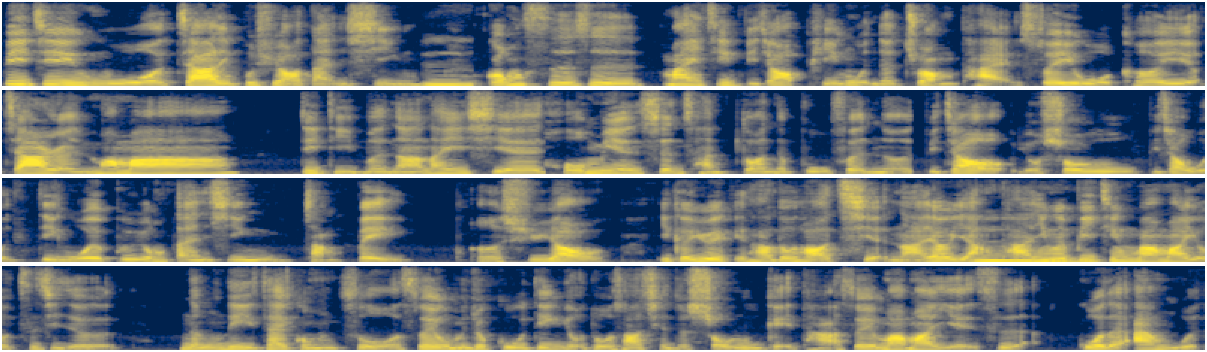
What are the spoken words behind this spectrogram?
毕竟我家里不需要担心，嗯，公司是迈进比较平稳的状态，所以我可以家人、妈妈、弟弟们啊，那一些后面生产端的部分呢，比较有收入，比较稳定，我也不用担心长辈呃需要一个月给他多少钱啊，要养他，因为毕竟妈妈有自己的能力在工作，所以我们就固定有多少钱的收入给他，所以妈妈也是过得安稳，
